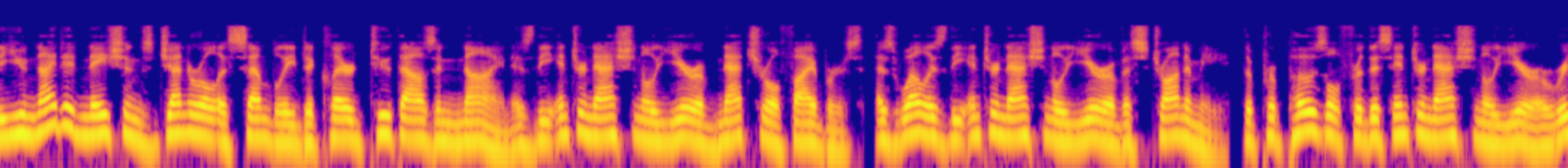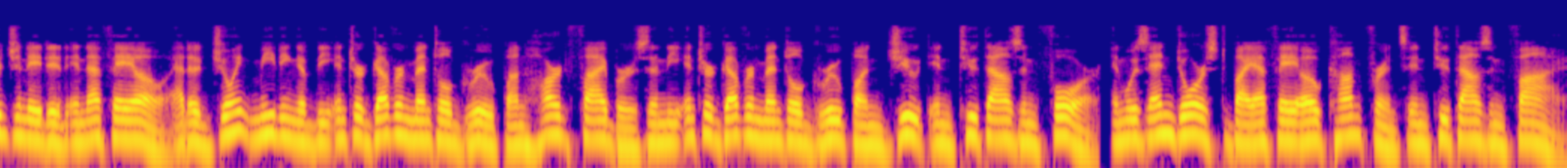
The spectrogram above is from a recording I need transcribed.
The United Nations General Assembly declared 2009 as the International Year of Natural Fibers, as well as the International Year of Astronomy. The proposal for this international year originated in FAO at a joint meeting of the Intergovernmental Group on Hard Fibers and the Intergovernmental Group on Jute in 2004, and was endorsed by FAO Conference in 2005.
